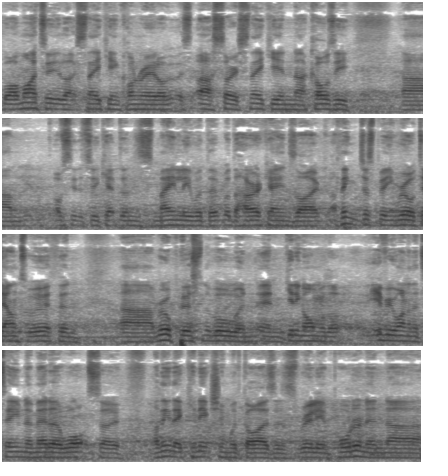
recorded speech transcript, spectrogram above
well, my two like Snakey and Conrad. Uh, sorry, Snakey and uh, Colsey. Um, obviously, the two captains mainly with the with the Hurricanes. Like I think just being real down to earth and uh, real personable and, and getting on with everyone in the team, no matter what. So I think that connection with guys is really important and. Uh,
